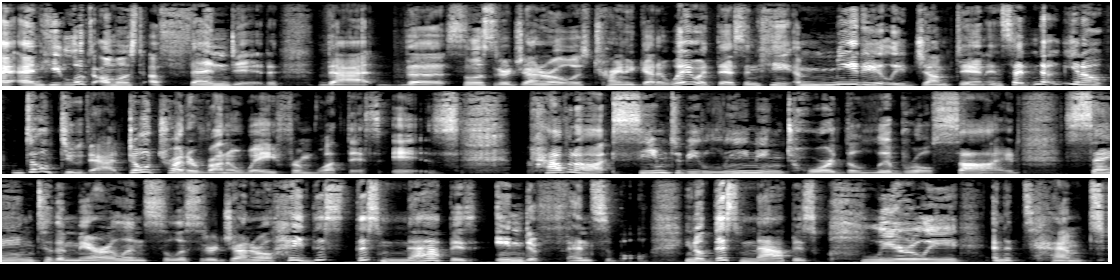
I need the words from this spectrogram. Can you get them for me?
And, and he looked almost offended that the Solicitor General was trying to get away with this. And he immediately jumped in and said, No, you know, don't do that. Don't try to run away from what this is. Kavanaugh seemed to be leaning toward the liberal side, saying to the Maryland Solicitor General, hey, this, this map is indefensible. You know, this map is clearly an attempt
